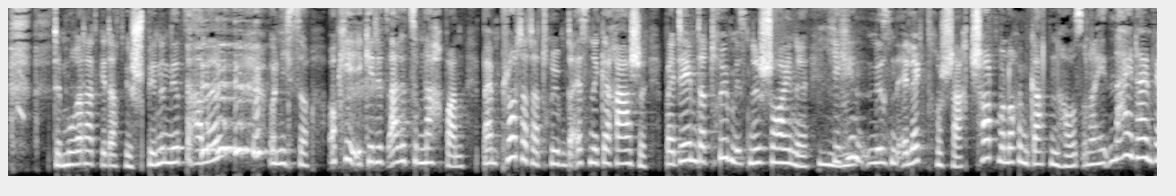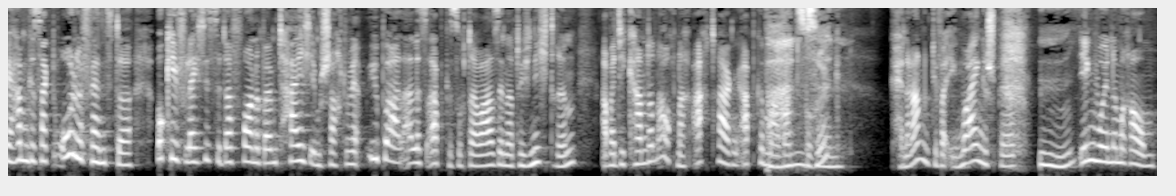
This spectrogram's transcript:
Der Murat hat gedacht, wir spinnen jetzt alle. Und ich so, okay, ihr geht jetzt alle zum Nachbarn. Beim Plotter da drüben, da ist eine Garage. Bei dem da drüben ist eine Scheune. Mhm. Hier hinten ist ein Elektroschacht. Schaut mal noch im Gartenhaus. Und dann, nein, nein, wir haben gesagt, ohne Fenster. Okay, vielleicht ist sie da vorne beim Teich im Schacht. Und wir haben überall alles abgesucht. Da war sie natürlich nicht drin. Aber die kam dann auch nach acht Tagen abgemagert zurück. Keine Ahnung, die war irgendwo eingesperrt. Mhm. Irgendwo in einem Raum.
